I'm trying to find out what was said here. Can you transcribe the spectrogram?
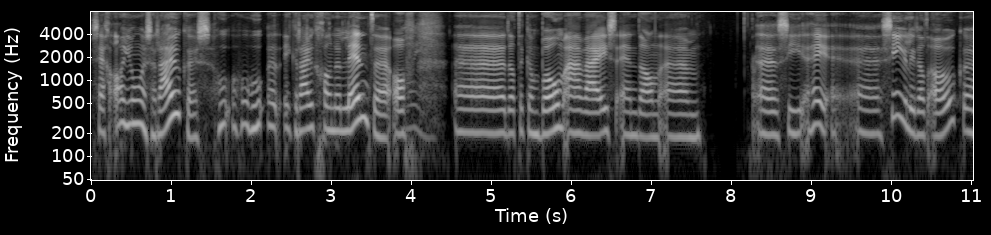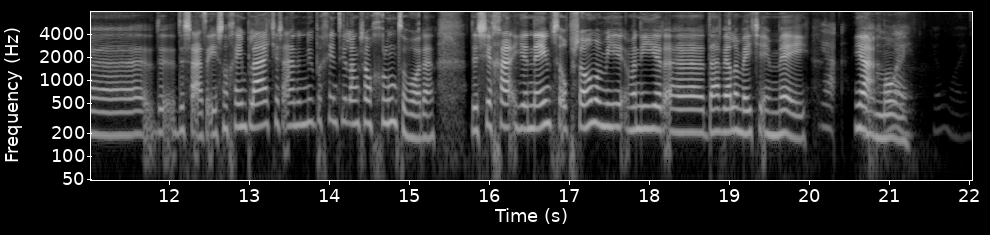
zeg, oh jongens, ruik eens. Hoe, hoe, hoe, eh, ik ruik gewoon de lente. Of Oh ja. eh, dat ik een boom aanwijs en dan ehm, eh, zie, hey, eh, zien jullie dat ook? Eh, de- er zaten eerst nog geen blaadjes aan en nu begint hij langzaam groen te worden. Dus je, ga, je neemt op zo'n manier, manier eh, daar wel een beetje in mee. Ja, Ja, Ja, mooi. Heel mooi.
